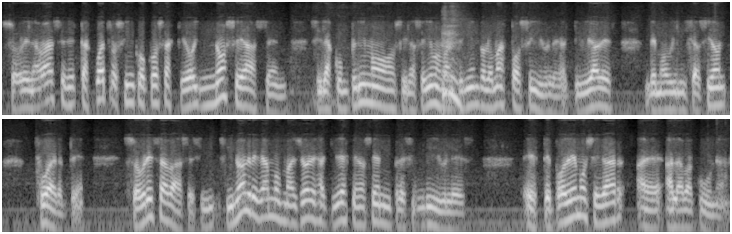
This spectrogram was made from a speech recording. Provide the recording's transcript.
sobre la base de estas cuatro o cinco cosas que hoy no se hacen, si las cumplimos y las seguimos manteniendo lo más posible, actividades de movilización fuerte, sobre esa base, si, no agregamos mayores actividades que no sean imprescindibles, este, podemos llegar a, la vacuna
